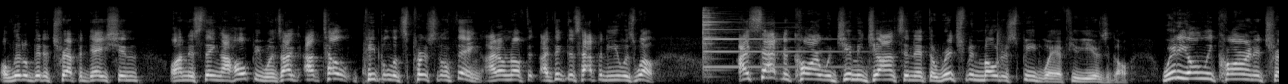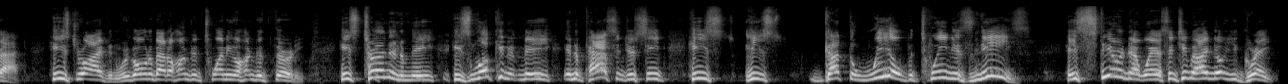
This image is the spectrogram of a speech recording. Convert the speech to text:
a little bit of trepidation on this thing. I hope he wins. I, I'll tell people it's a personal thing. I don't know if th- I think this happened to you as well. I sat in a car with Jimmie Johnson at the Richmond Motor Speedway a few years ago. We're the only car on the track. He's driving. We're going about 120 130. He's turning to me. He's looking at me in the passenger seat. He's he's got the wheel between his knees. He's steering that way. I said, Jimmy, I know you're great.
